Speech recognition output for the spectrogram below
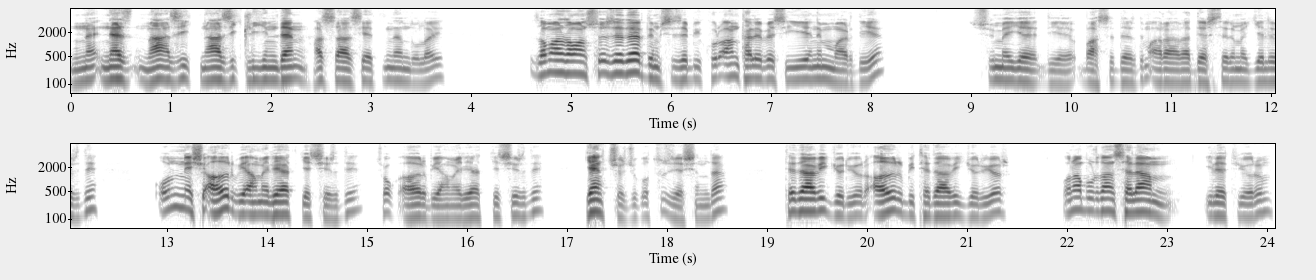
nez, nazik, nazikliğinden, hassasiyetinden dolayı zaman zaman söz ederdim size bir Kur'an talebesi yeğenim var diye. Sümeyye diye bahsederdim. Ara ara derslerime gelirdi. Onun eşi ağır bir ameliyat geçirdi. Çok ağır bir ameliyat geçirdi. Genç çocuk 30 yaşında. Tedavi görüyor, ağır bir tedavi görüyor. Ona buradan selam iletiyorum.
